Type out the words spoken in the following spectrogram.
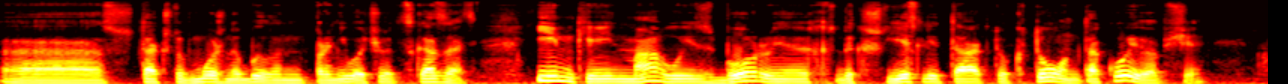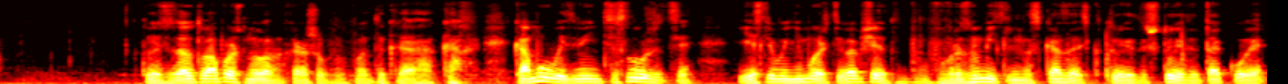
э, так, чтобы можно было про него что-то сказать. Им кейн магу и сбор, так если так, то кто он такой вообще? То есть задают вопрос, ну ладно, хорошо, так, а, кому вы, извините, служите, если вы не можете вообще вразумительно сказать, кто это, что это такое.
